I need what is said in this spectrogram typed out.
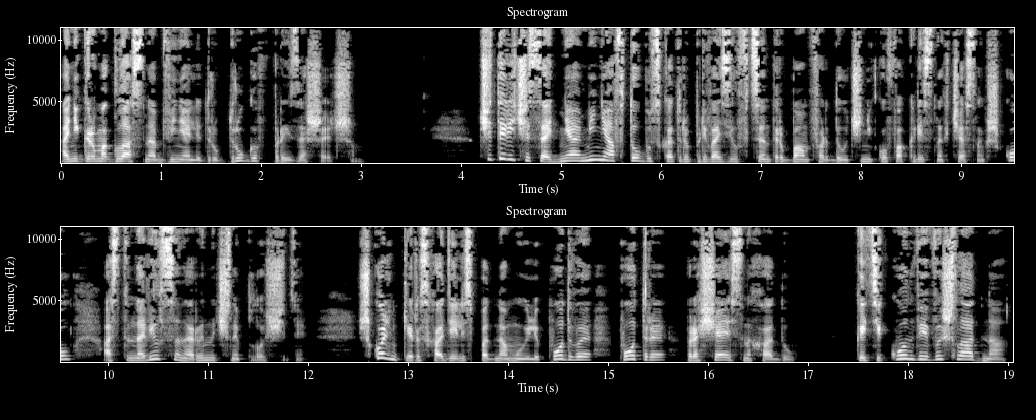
Они громогласно обвиняли друг друга в произошедшем. В четыре часа дня мини-автобус, который привозил в центр Бамфорда учеников окрестных частных школ, остановился на рыночной площади. Школьники расходились по одному или по двое, по трое, прощаясь на ходу. Кэти Конви вышла одна –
